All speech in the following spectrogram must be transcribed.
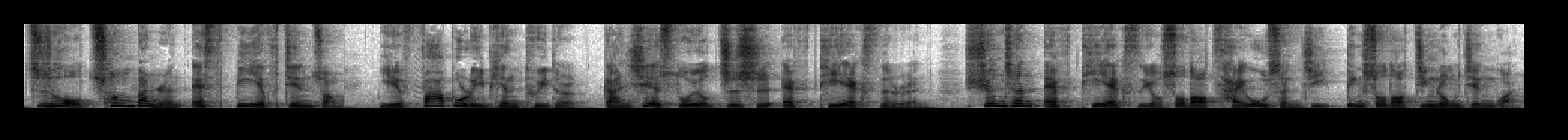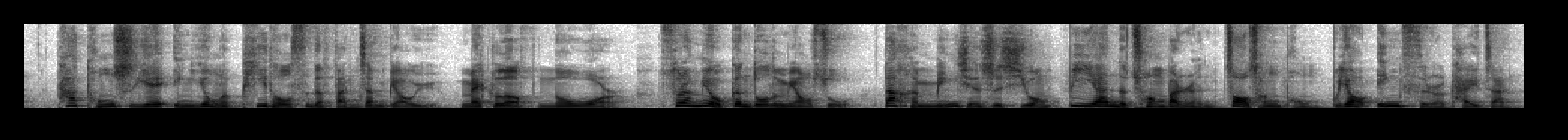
之后创办人 SBF 见状，也发布了一篇 Twitter，感谢所有支持 FTX 的人，宣称 FTX 有受到财务审计，并受到金融监管。他同时也引用了披头四的反战标语 “Make Love No War”。虽然没有更多的描述。但很明显是希望币安的创办人赵长鹏不要因此而开战。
